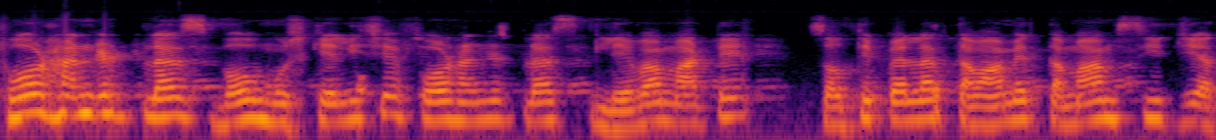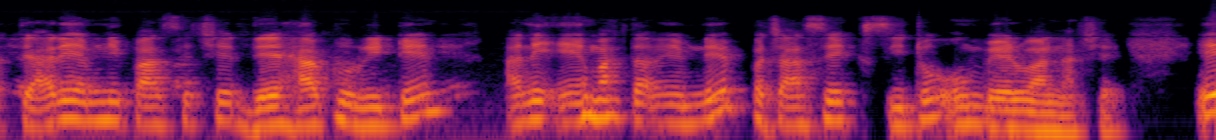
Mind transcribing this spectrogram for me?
ફોર હંડ્રેડ પ્લસ બહુ મુશ્કેલી છે. ફોર હંડ્રેડ પ્લસ લેવા માટે સૌથી પહેલા તમામે તમામ સીટ જે અત્યારે એમની પાસે છે દે હેવ ટુ રિટેન અને એમાં એમને પચાસેક સીટો ઉમેરવાના છે. એ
